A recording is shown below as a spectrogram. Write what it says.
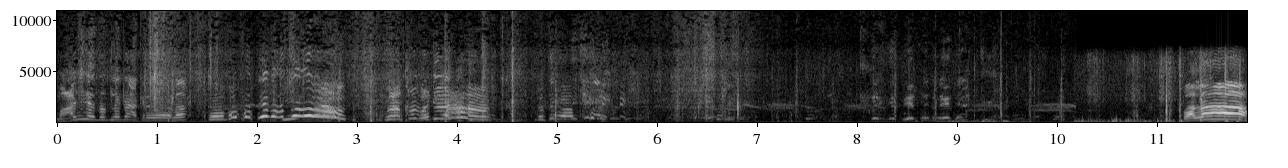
माझ्या शेतातल्या काकऱ्याला पला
